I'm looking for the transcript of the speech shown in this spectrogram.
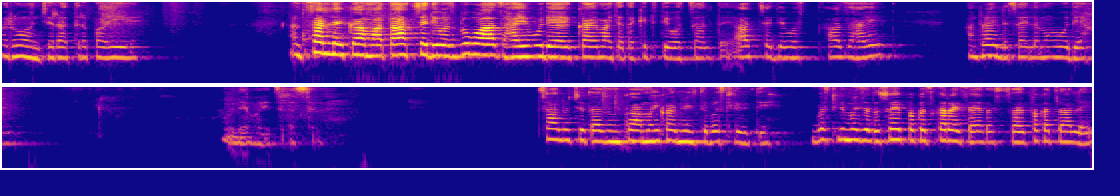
रोहनची रात्रपाळी आहे. आणि चाललंय काम. आता आजच्या दिवस बघू आज आहे उद्या आहे. काय माहिती आता किती दिवस चालतंय. आजच्या दिवस आज आहे आणि राहिलं चाललं मग उद्या. उद्या व्हायचं असं. चालूच आहेत अजून कामही काय मी इथं बसली होती. बसली म्हणजे आता स्वयंपाकच करायचा आहे. आता स्वयंपाकाचं आलंय.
